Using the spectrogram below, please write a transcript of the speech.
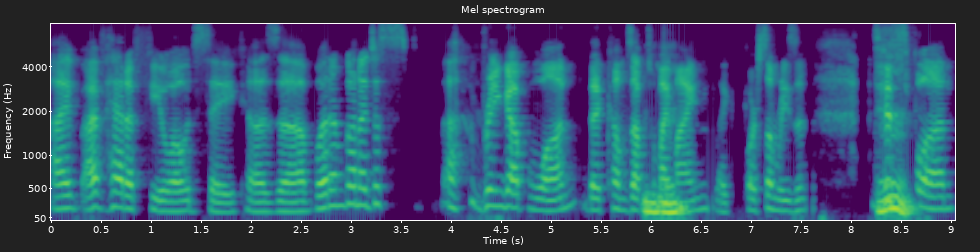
I've I've had a few, I would say, because uh, but I'm gonna just uh, bring up one that comes up to my hmm mind, like for some reason. This Mm. one,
